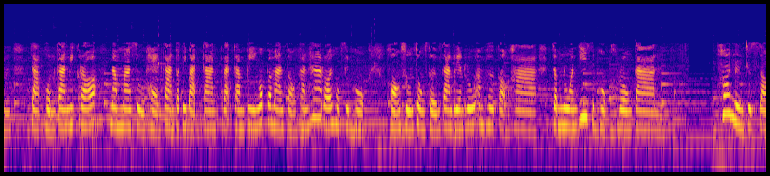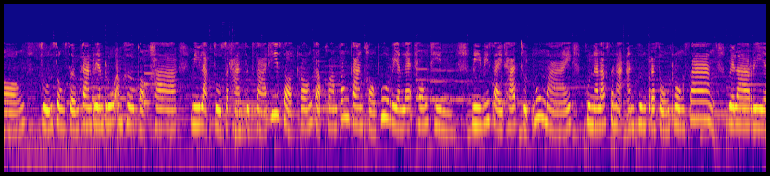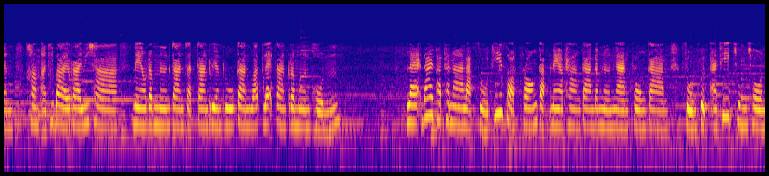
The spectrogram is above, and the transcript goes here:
จากผลการวิเคราะห์นำมาสู่แผนการปฏิบัติการประจำปีงบประมาณ 2566 ของศูนย์ส่งเสริมการเรียนรู้อำเภอเกาะคาจำนวน 26 โครงการ ข้อ 1.2 ศูนย์ส่งเสริมการเรียนรู้อำเภอเกาะคา มีหลักสูตรสถานศึกษาที่สอดคล้องกับความต้องการของผู้เรียนและท้องถิ่น มีวิสัยทัศน์จุดมุ่งหมาย คุณลักษณะอันพึงประสงค์โครงสร้าง เวลาเรียน คำอธิบายรายวิชา แนวดำเนินการจัดการเรียนรู้การวัดและการประเมินผล และได้พัฒนาหลักสูตรที่สอดคล้องกับแนวทางการดำเนินงานโครงการ ศูนย์ฝึกอาชีพชุมชน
